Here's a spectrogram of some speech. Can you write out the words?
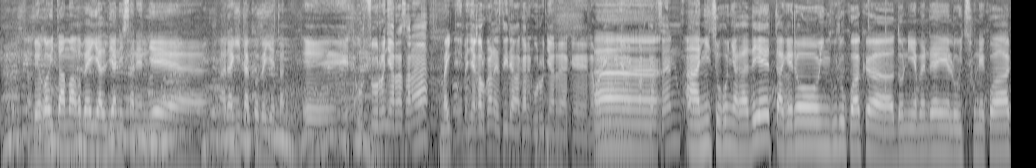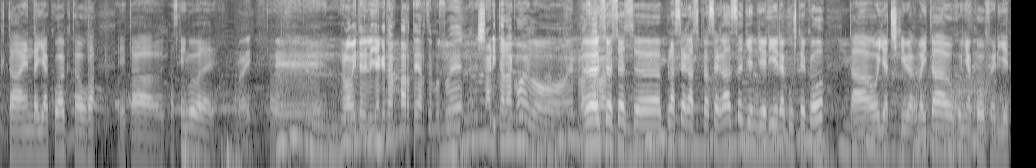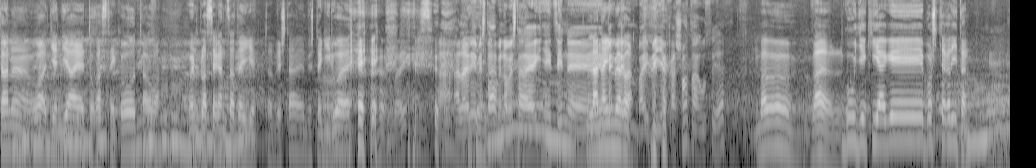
berroita hamar behi aldian izanen die eh, aragitako behietan. E, urtzu urruñarra zara, Bai. e, baina gaurkan ez dira bakarrik urruñarrak, e, urruñarrak parte hartzen. Anitz urruñarra die eta gero ingurukoak doni ebende loitzunekoak eta endaiakoak eta horra. Eta azkaingo bada ere. Bai. E, nola baita lehiaketan parte hartzen duzue, saritarako edo e, Ez, ez, ez, eh, plazeraz, plazeraz, jendieri erakusteko, eta hoi atxiki behar baita urruñako ferietan, eh, hoa, jendea etorrazteko, eta hoa, buen plazerantzat ege. Eta besta, beste girua, bai. A- Hala ere, besta, beno, besta egin aitzin. E, Lan egin behar da. Bai, behiak jaso eta guzti, eh? Ba, ba, ba, gu jekiage bost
